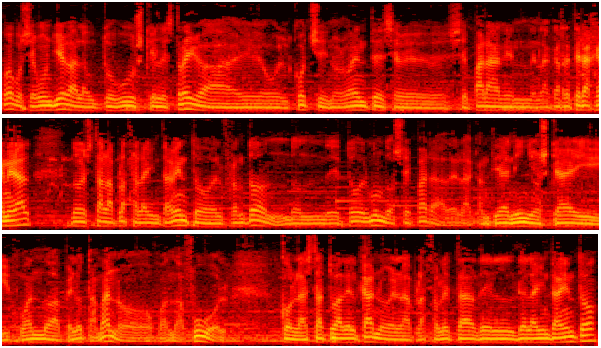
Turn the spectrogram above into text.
Bueno, pues según llega el autobús que les traiga eh, o el coche, normalmente se, paran en, la carretera general, donde está la plaza del ayuntamiento, el frontón, donde todo el mundo se para de la cantidad de niños que hay jugando a pelota a mano o jugando a fútbol, con la estatua del Cano en la plazoleta del, del ayuntamiento,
